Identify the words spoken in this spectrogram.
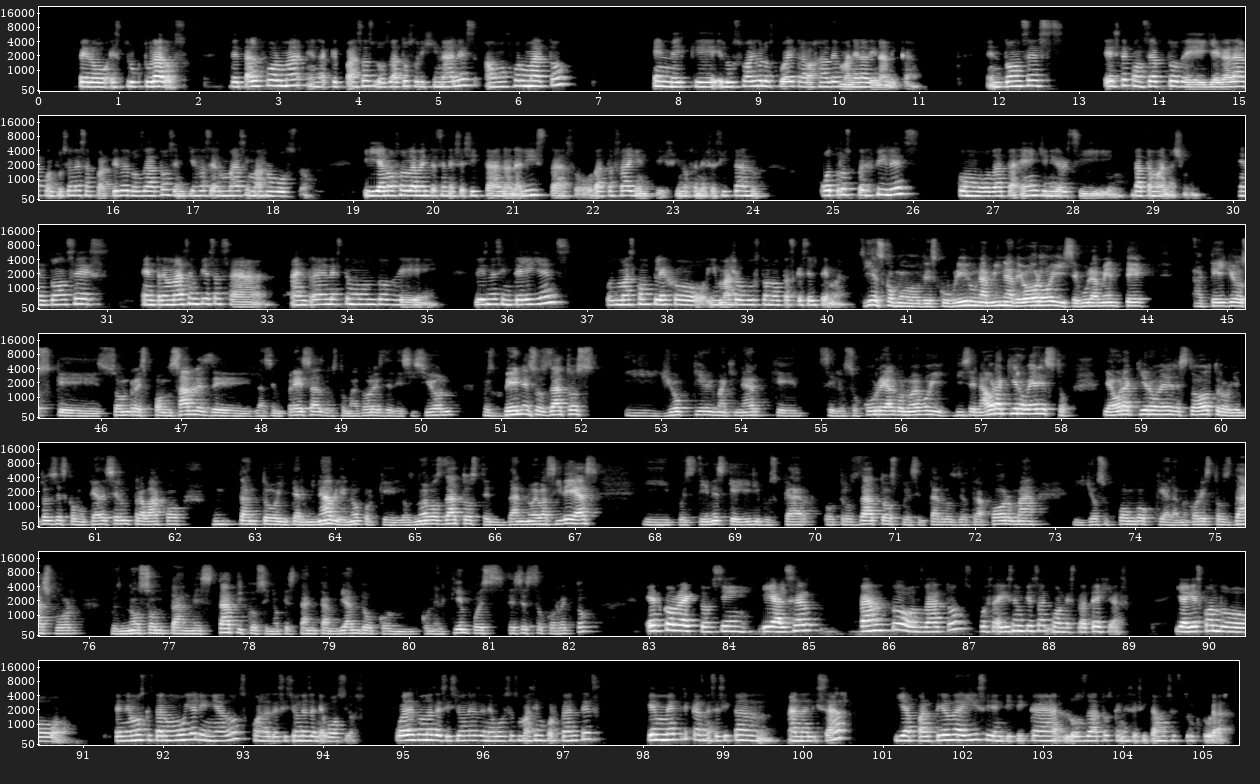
pero estructurados, de tal forma en la que pasas los datos originales a un formato en el que el usuario los puede trabajar de manera dinámica. Entonces, este concepto de llegar a conclusiones a partir de los datos empieza a ser más y más robusto. Y ya no solamente se necesitan analistas o data scientists, sino se necesitan otros perfiles como data engineers y data management. Entonces, entre más empiezas a, a entrar en este mundo de business intelligence, pues más complejo y más robusto notas que es el tema. Sí, es como descubrir una mina de oro y seguramente aquellos que son responsables de las empresas, los tomadores de decisión, pues ven esos datos y yo quiero imaginar que se les ocurre algo nuevo y dicen, ahora quiero ver esto y ahora quiero ver esto otro. Y entonces como que ha de ser un trabajo un tanto interminable, ¿no? Porque los nuevos datos te dan nuevas ideas y pues tienes que ir y buscar otros datos, presentarlos de otra forma. Y yo supongo que a lo mejor estos dashboards pues no son tan estáticos, sino que están cambiando con, con el tiempo. ¿Es, ¿Es esto correcto? Es correcto, sí. Y al ser tantos datos, pues ahí se empieza con estrategias. Y ahí es cuando tenemos que estar muy alineados con las decisiones de negocios. ¿Cuáles son las decisiones de negocios más importantes? ¿Qué métricas necesitan analizar? Y a partir de ahí se identifica los datos que necesitamos estructurar.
